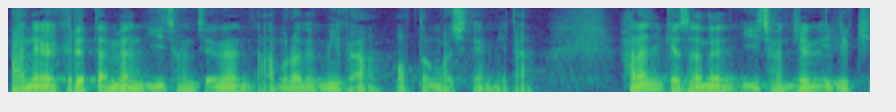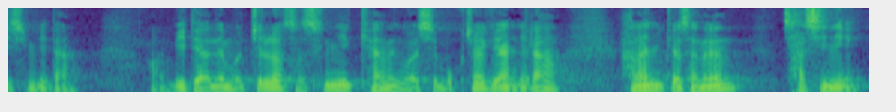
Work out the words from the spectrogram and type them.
만약에 그랬다면 이 전쟁은 아무런 의미가 없던 것이 됩니다. 하나님께서는 이 전쟁을 일으키십니다. 어, 미디안을 무찔러서 승리케 하는 것이 목적이 아니라 하나님께서는 자신이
